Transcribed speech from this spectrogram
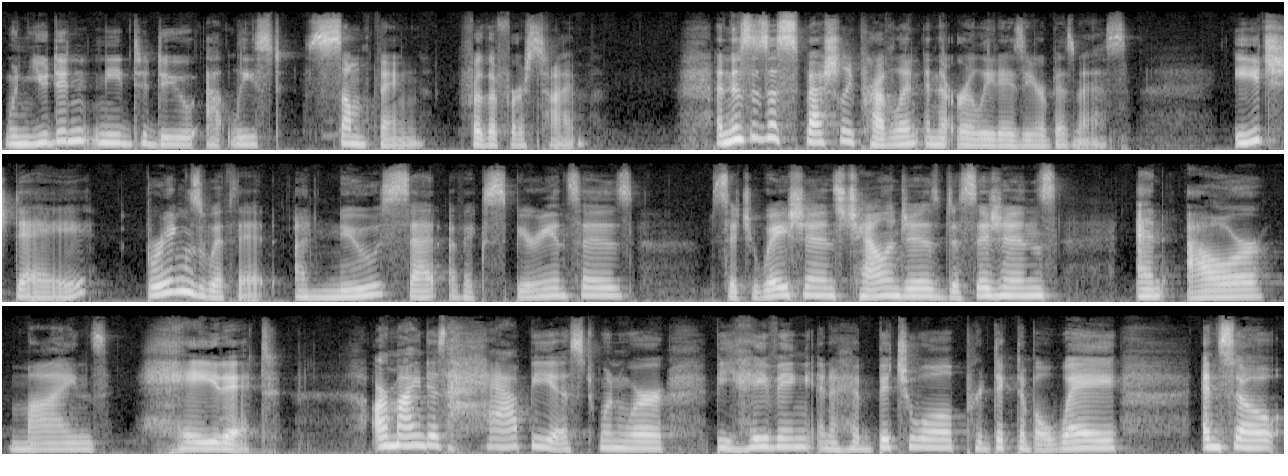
when you didn't need to do at least something for the first time? And this is especially prevalent in the early days of your business. Each day brings with it a new set of experiences, situations, challenges, decisions, and our minds hate it. Our mind is happiest when we're behaving in a habitual, predictable way. And so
